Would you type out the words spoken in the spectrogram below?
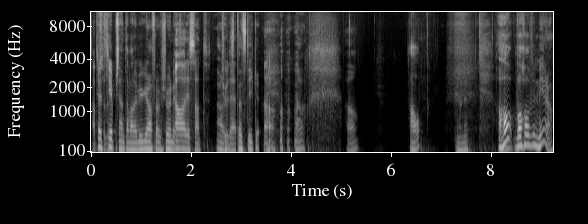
absolut. 33 procent av alla biografer har försvunnit. Ja, det är sant. Ja, true that. statistiken. Ja. Ja. Ja. Ja. Jaha, vad har vi mer då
